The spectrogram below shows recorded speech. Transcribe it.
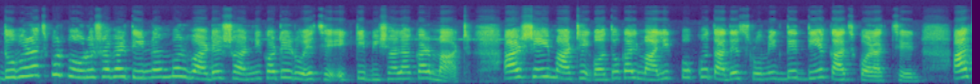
দুবরাজপুর পৌরসভার তিন নম্বর ওয়ার্ডের সন্নিকটে রয়েছে একটি বিশালাকার মাঠ। আর সেই মাঠে গতকাল মালিক পক্ষ তাদের শ্রমিকদের দিয়ে কাজ করাচ্ছেন। আজ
